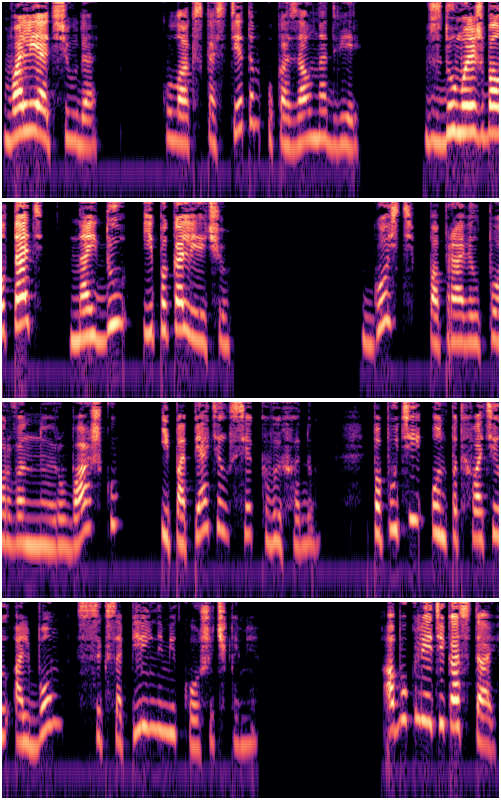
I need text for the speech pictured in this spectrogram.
«Вали отсюда!» Кулак с кастетом указал на дверь. «Вздумаешь болтать? Найду и покалечу!» Гость поправил порванную рубашку и попятился к выходу. По пути он подхватил альбом с сексапильными кошечками. «А буклетик оставь»,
